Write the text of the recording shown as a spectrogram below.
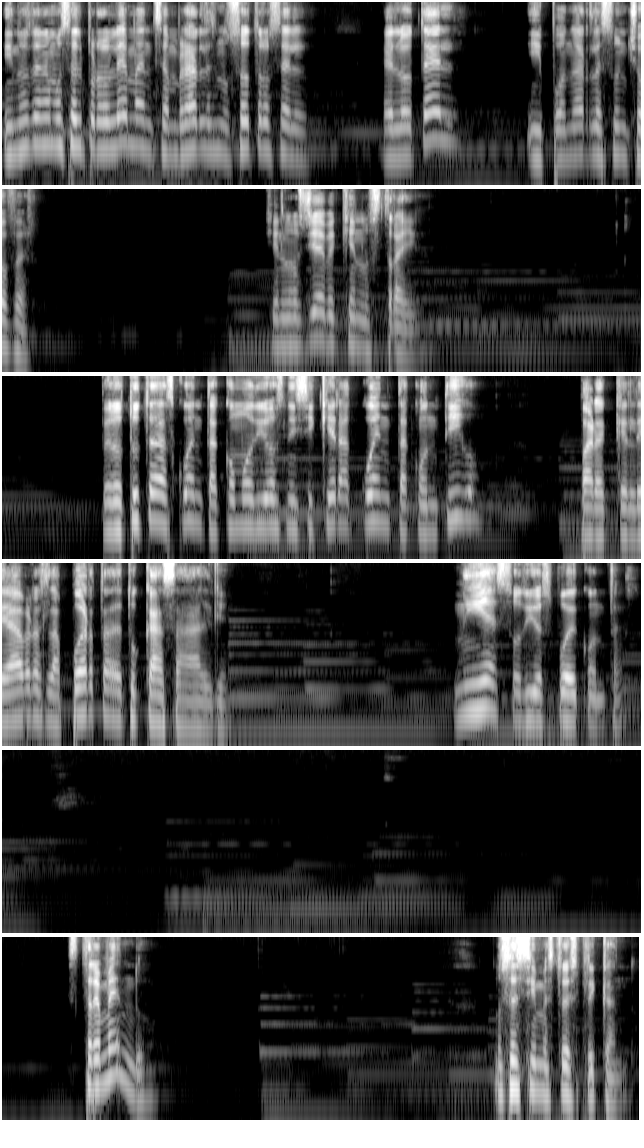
Y no tenemos el problema en sembrarles nosotros el, el hotel y ponerles un chofer. Quien los lleve, quien los traiga. Pero tú te das cuenta cómo Dios ni siquiera cuenta contigo para que le abras la puerta de tu casa a alguien. Ni eso Dios puede contar. Es tremendo. No sé si me estoy explicando.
